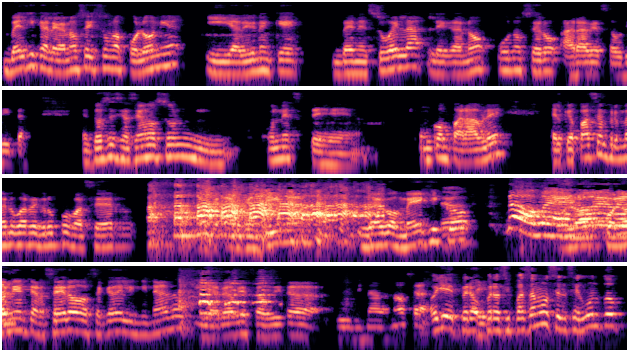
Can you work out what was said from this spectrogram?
Bélgica le ganó 6-1 a Polonia y adivinen qué, Venezuela le ganó 1-0 a Arabia Saudita. Entonces, si hacemos un, un este, un comparable, el que pasa en primer lugar de grupo va a ser Argentina, luego México. No, bueno. Polonia en tercero se queda eliminado y Arabia Saudita eliminado, ¿no? O sea. Oye, pero, ahí... pero si pasamos en segundo,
